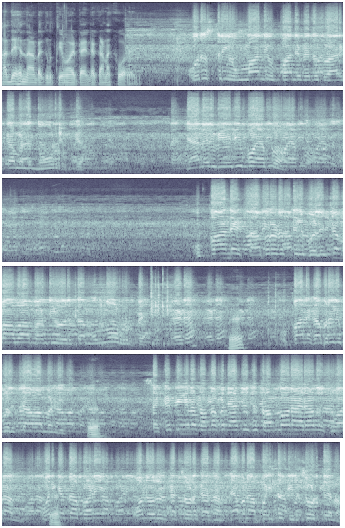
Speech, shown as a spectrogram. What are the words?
അദ്ദേഹം നാണ്ട കൃത്യമായിട്ട് അതിന്റെ കണക്ക് പറയുന്നു. ഒരു സ്ത്രീ ഉമ്മാന്റെ ഉപ്പാന്റെ പേര് ദ്വാരക്കാൻ വേണ്ടി നൂറ് റുപ്യ ഞാനൊരു വേദിയിൽ പോയപ്പോ ഉപ്പാന്റെ കബറിടത്തിൽ വെളിച്ചമാവാൻ വേണ്ടി ഒരുത്ത മുന്നൂറ് റുപ്യ? ഉപ്പാന്റെ കബറിൽ വെളിച്ചാവാൻ വേണ്ടി. സെക്രട്ടറി ഇങ്ങനെ തന്നപ്പോ ഞാൻ ചോദിച്ചു തന്നോനാരാന്ന്? ആരാന്ന് ഓനിക്കെന്താ ഓനിക്ക് എന്താ പണി ഓനൊരു കച്ചവടക്കാരനാണ്. ഞാൻ പറഞ്ഞ ആ പൈസ തിരിച്ചു കൊടുത്തേന്നു.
